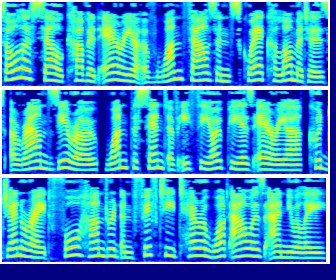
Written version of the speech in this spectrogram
solar cell covered area of 1000 square kilometers, around 0.1% of Ethiopia's area, could generate 450 terawatt-hours annually.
